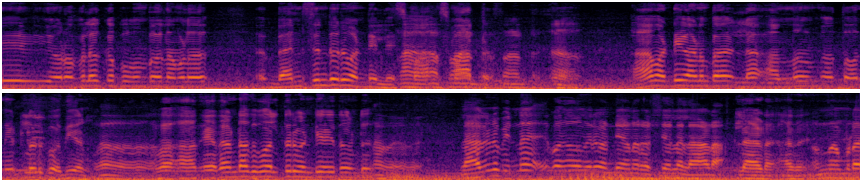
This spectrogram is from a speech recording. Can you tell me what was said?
ഈ യൂറോപ്പിലൊക്കെ പോകുമ്പോ നമ്മൾ ബെൻസിന്റെ ഒരു വണ്ടി ഇല്ലേ സ്മാർട്ട്. ആ. വണ്ടി കാണുമ്പോ അന്ന് തോന്നിയിട്ടുള്ള ഒരു കൊതിയാണ് അപ്പൊ ഏതാണ്ട് അതുപോലത്തെ ഒരു വണ്ടി ആയതുകൊണ്ട് ലാലിന് പിന്നെ കൊണ്ടു തോന്നിയൊരു വണ്ടിയാണ് റഷ്യയിലെ ലാഡ. ലാഡ അതെ. അന്ന് നമ്മുടെ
